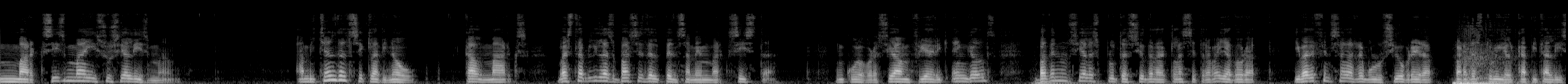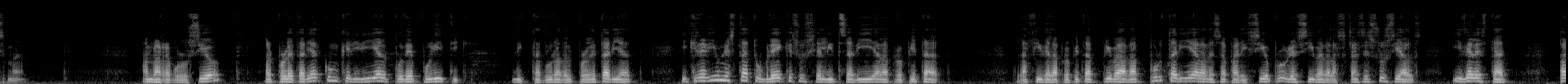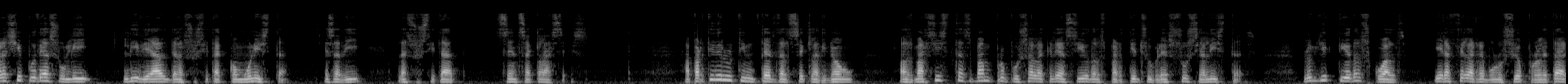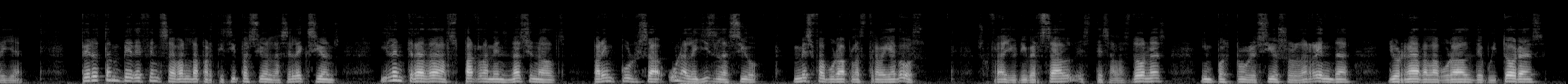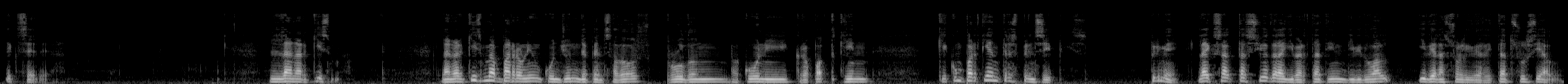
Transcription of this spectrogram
Marxisme i socialisme A mitjans del segle XIX, Karl Marx va establir les bases del pensament marxista. En col·laboració amb Friedrich Engels, va denunciar l'explotació de la classe treballadora i va defensar la revolució obrera per destruir el capitalisme. Amb la revolució, el proletariat conqueriria el poder polític, dictadura del proletariat, i crearia un estat obrer que socialitzaria la propietat. La fi de la propietat privada portaria a la desaparició progressiva de les classes socials i de l'Estat per així poder assolir l'ideal de la societat comunista, és a dir, la societat sense classes. A partir de l'últim terç del segle XIX, els marxistes van proposar la creació dels partits obrers socialistes, l'objectiu dels quals era fer la revolució proletària, però també defensaven la participació en les eleccions i l'entrada als parlaments nacionals per impulsar una legislació més favorable als treballadors, sufragi universal, estès a les dones, impost progressiu sobre la renda, jornada laboral de 8 hores, etc. L'anarquisme. L'anarquisme va reunir un conjunt de pensadors, Proudhon, Bakunin, Kropotkin, que compartien tres principis. Primer, la exaltació de la llibertat individual i de la solidaritat social.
